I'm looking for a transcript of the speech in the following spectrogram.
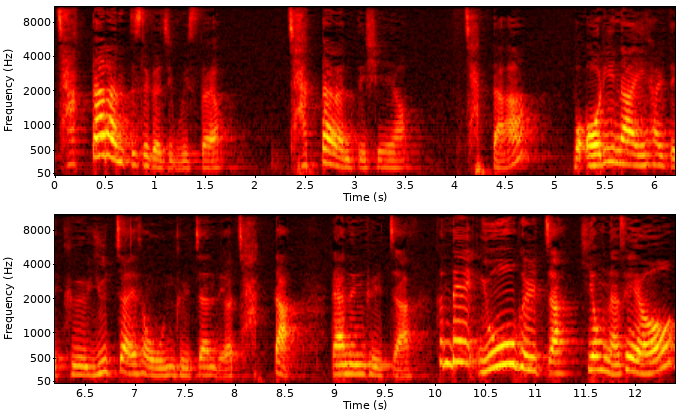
작다라는 뜻을 가지고 있어요. 작다라는 뜻이에요. 작다. 뭐 어린아이 할 때그 유자에서 온 글자인데요. 작다라는 글자. 근데 요 글자 기억나세요?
